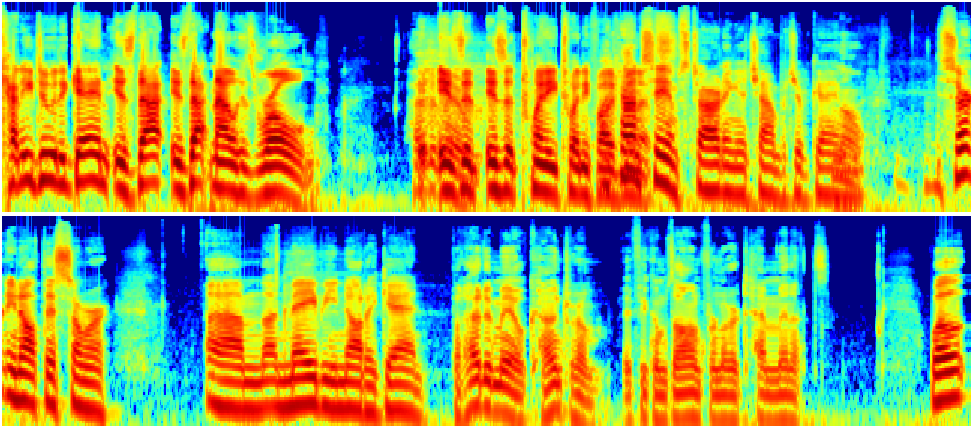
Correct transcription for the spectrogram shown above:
can he do it again? Is that is that now his role? Is it is it 20 25 I can't minutes? see him starting a championship game. No. Certainly not this summer, um, and maybe not again. But how do Mayo counter him if he comes on for another ten minutes? Well,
